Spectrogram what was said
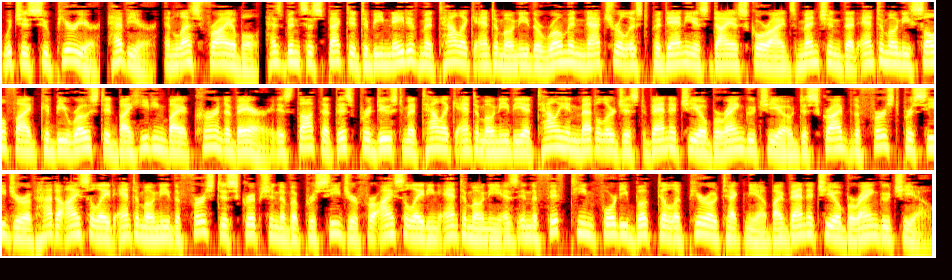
which is superior, heavier, and less friable, has been suspected to be native metallic antimony. The Roman naturalist Pedanius Dioscorides mentioned that antimony sulfide could be roasted by heating by a current of air. It is thought that this produced metallic metallic antimony The Italian metallurgist Vannoccio Biringuccio described the first procedure of how to isolate antimony. The first description of a procedure for isolating antimony is in the 1540 book De la Pyrotechnia by Vannoccio Biringuccio,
